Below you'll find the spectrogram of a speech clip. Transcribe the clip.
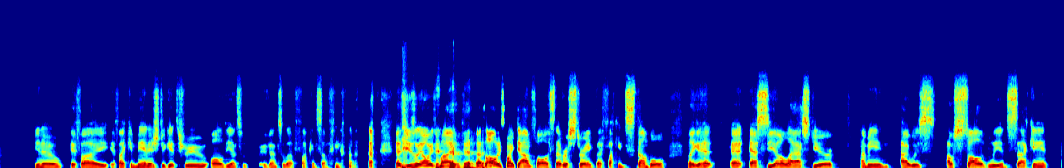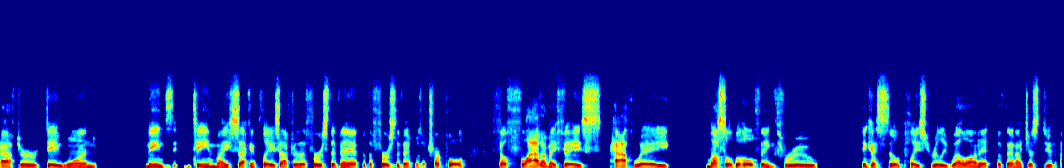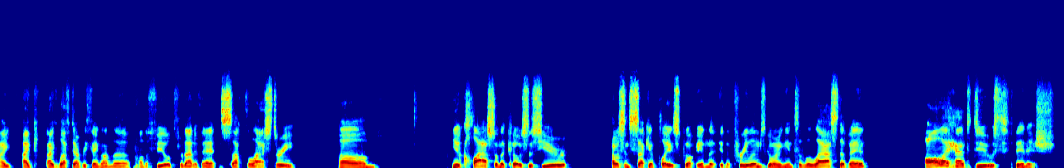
you know, if I if I can manage to get through all the events without fucking something, that's usually always my that's always my downfall. It's never strength. I fucking stumble like at at SCL last year. I mean, I was I was solidly in second after day one, maintained my second place after the first event, but the first event was a truck pull. Fell flat on my face halfway, muscled the whole thing through I think I still placed really well on it, but then I just, dude, I I I left everything on the on the field for that event and sucked the last three. Um, you know, Clash on the Coast this year, I was in second place in the in the prelims going into the last event. All I had to do was finish,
